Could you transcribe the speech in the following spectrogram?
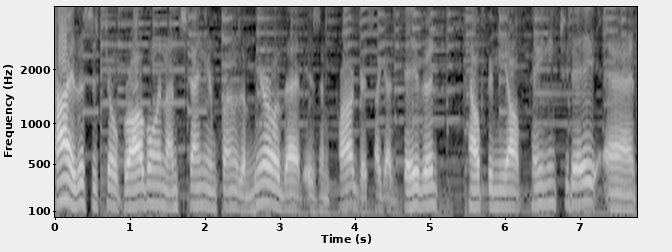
Hi, this is Joe Bravo, and I'm standing in front of the mural that is in progress. I got David helping me out painting today, and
